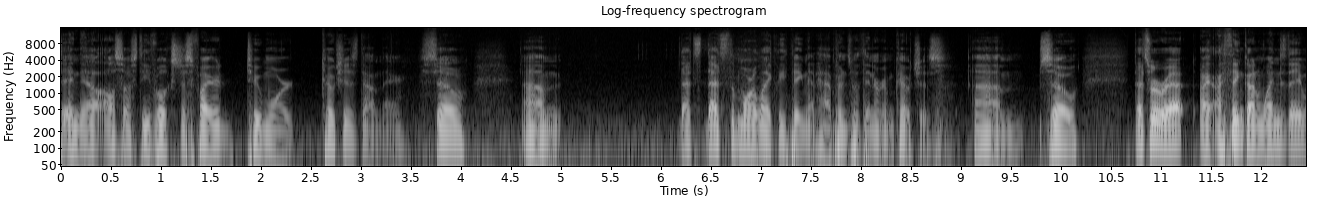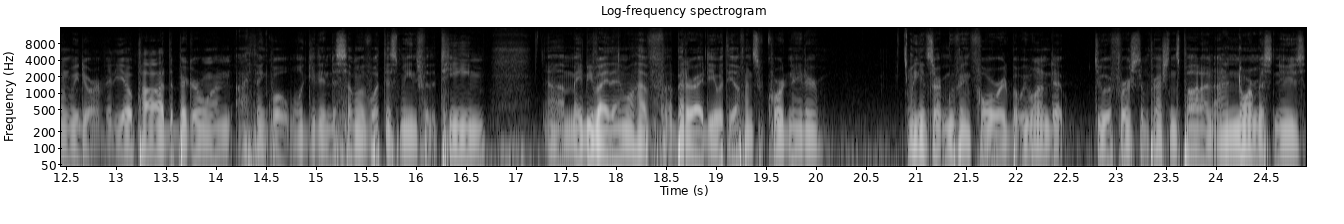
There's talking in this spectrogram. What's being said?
and uh, also Steve Wilks just fired two more coaches down there. So, um, That's that's the more likely thing that happens with interim coaches. Um, so that's where we're at. I, I, think on Wednesday when we do our video pod, the bigger one, I think we'll we'll get into some of what this means for the team. Um, maybe by then we'll have a better idea with the offensive coordinator. We can start moving forward. But we wanted to do a first impressions pod on, on enormous news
